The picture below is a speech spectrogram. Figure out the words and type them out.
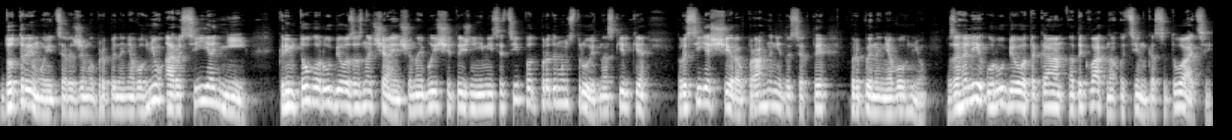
дотримується режиму припинення вогню, а Росія ні. Крім того, Рубіо зазначає, що найближчі тижні і місяці продемонструють, наскільки Росія щира в прагненні досягти припинення вогню. Взагалі, у Рубіо така адекватна оцінка ситуації.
